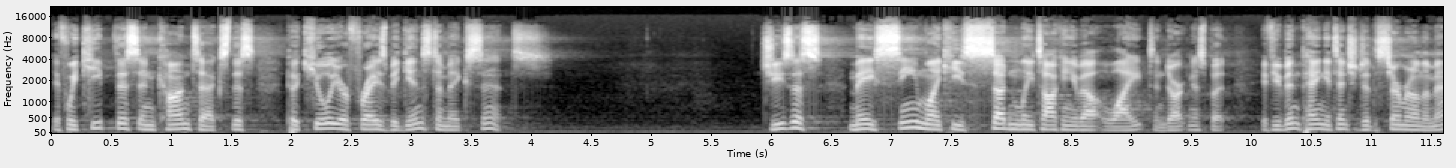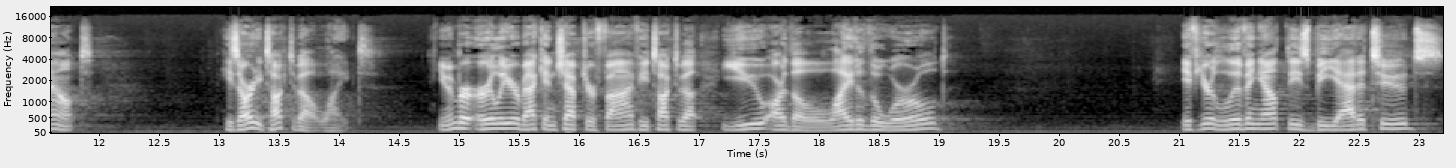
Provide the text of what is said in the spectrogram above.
if we keep this in context, this peculiar phrase begins to make sense. Jesus may seem like he's suddenly talking about light and darkness, but if you've been paying attention to the Sermon on the Mount, he's already talked about light. You remember earlier back in chapter 5, he talked about you are the light of the world. If you're living out these Beatitudes,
